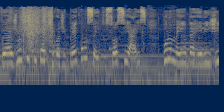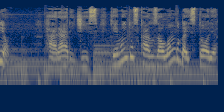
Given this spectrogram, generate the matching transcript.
foi a justificativa de preconceitos sociais por meio da religião. Harari disse que em muitos casos ao longo da história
